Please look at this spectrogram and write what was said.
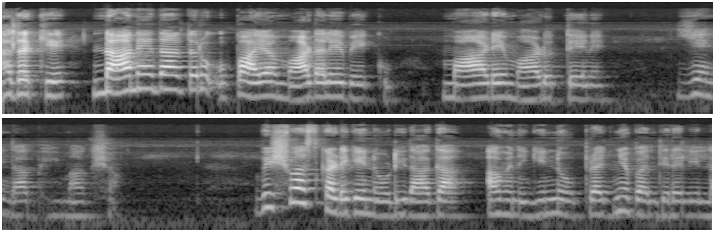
ಅದಕ್ಕೆ ನಾನೇನಾದರೂ ಉಪಾಯ ಮಾಡಲೇಬೇಕು. ಮಾಡೇ ಮಾಡುತ್ತೇನೆ ಎಂದ ಭೀಮಾಕ್ಷ. ವಿಶ್ವಾಸ್ ಕಡೆಗೆ ನೋಡಿದಾಗ ಅವನಿಗಿನ್ನೂ ಪ್ರಜ್ಞೆ ಬಂದಿರಲಿಲ್ಲ.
